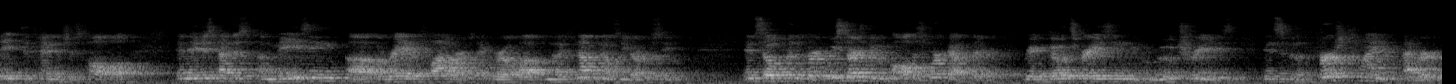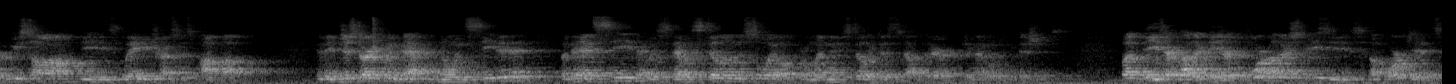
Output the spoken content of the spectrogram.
8 to 10 inches tall. And they just have this amazing uh, array of flowers that grow up like nothing else you've ever seen. And so for the first, we started doing all this work out there. We had goats grazing, we removed trees, so for the first time ever, we saw these lady tresses pop up. And they just started coming back. No one seeded it, but they had seed that was, that was still in the soil from when they still existed out there during that old conditions. But these are other, these are four other species of orchids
